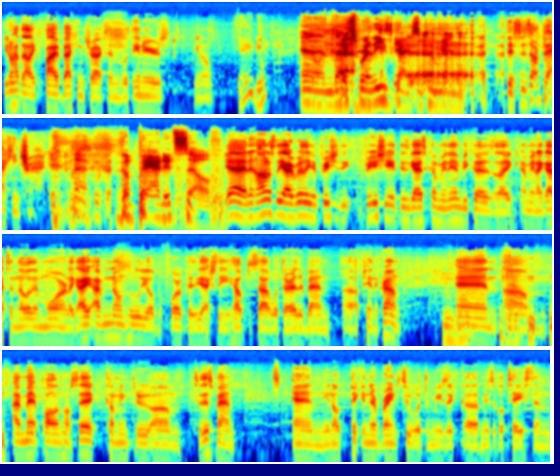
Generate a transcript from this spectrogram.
you don't have to like five backing tracks and with in ears, you know. Yeah, you do. And that's where these guys come in. This is our backing track. the band itself. Yeah, and then honestly, I really appreciate appreciate these guys coming in because, like, I mean, I got to know them more. Like, I, I've known Julio before because he actually helped us out with our other band, uh, Obtain the Crown. Mhm. And um, I met Paul and Jose coming through um, to this band, and you know picking their brains too with the music, uh, musical taste and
